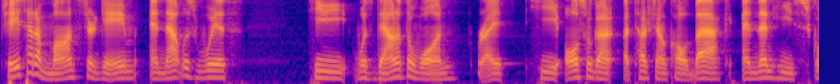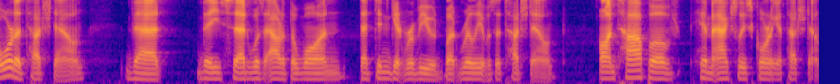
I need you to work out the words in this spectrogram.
Chase had a monster game, and that was with he was down at the one, right? He also got a touchdown called back, and then he scored a touchdown that they said was out at the one that didn't get reviewed, but really it was a touchdown on top of him actually scoring a touchdown.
